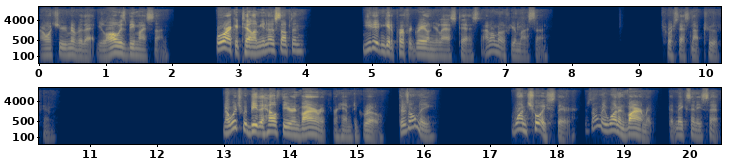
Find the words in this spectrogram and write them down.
I want you to remember that. You'll always be my son. Or I could tell him, you know something? You didn't get a perfect grade on your last test. I don't know if you're my son. Course, that's not true of him. Now, which would be the healthier environment for him to grow? There's only one choice there. There's only one environment that makes any sense.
